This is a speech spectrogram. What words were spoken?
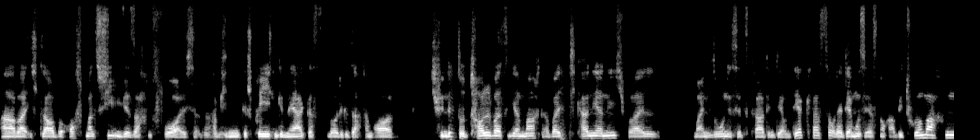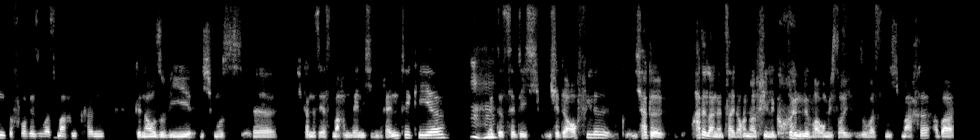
Aber ich glaube, oftmals schieben wir Sachen vor. Ich, das habe ich in Gesprächen gemerkt, dass Leute gesagt haben, oh, ich finde es so toll, was ihr macht, aber ich kann ja nicht, weil mein Sohn ist jetzt gerade in der und der Klasse oder der muss erst noch Abitur machen, bevor wir sowas machen können. Genauso wie ich muss, äh, ich kann das erst machen, wenn ich in Rente gehe. Mhm. Das hätte ich, ich hätte auch viele, ich hatte, hatte lange Zeit auch immer viele Gründe, warum ich so, sowas nicht mache, aber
